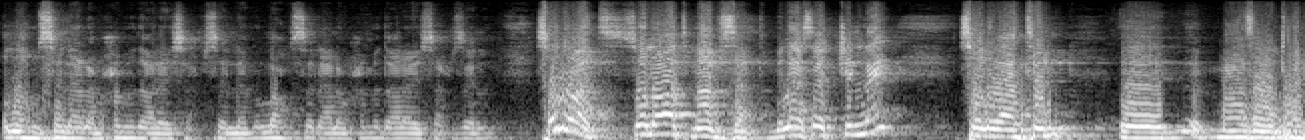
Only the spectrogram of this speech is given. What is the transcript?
አላሁመ ሰሊ አላ ሙሐመድ ወአላ ሰሕቢ ሰለም አላሁመ ሰሊ አላ ሙሐመድ ወአላ ሰሕቢ ሰለም ሰለዋት ሰለዋት ማብዛት ምላሳችን ላይ ሰለዋትን ማዘውተር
